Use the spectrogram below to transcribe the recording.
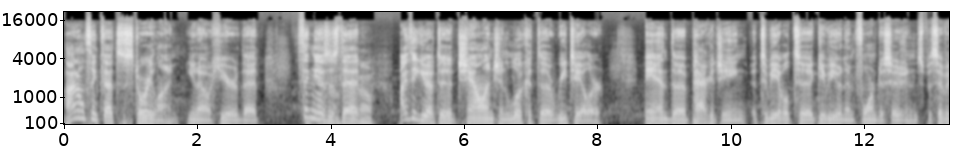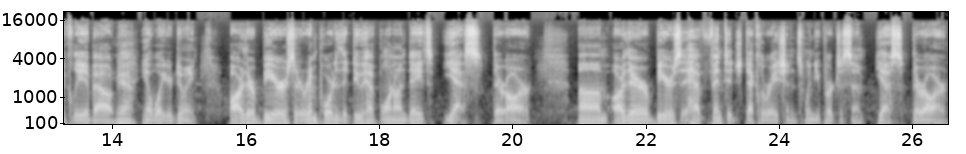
I don't think that's the storyline, you know, here that thing is is that no. I think you have to challenge and look at the retailer and the packaging to be able to give you an informed decision specifically about Yeah. you know what you're doing. Are there beers that are imported that do have born on dates? Yes, there are. Um, are there beers that have vintage declarations when you purchase them? Yes, there are.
